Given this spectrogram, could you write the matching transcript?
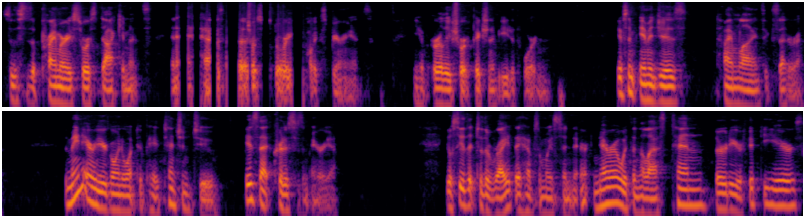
So this is a primary source documents, and it has a short story called Experience. You have early short fiction of Edith Wharton. You have some images, timelines, etc. The main area you're going to want to pay attention to is that criticism area. You'll see that to the right, they have some ways to narrow within the last 10, 30, or 50 years.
